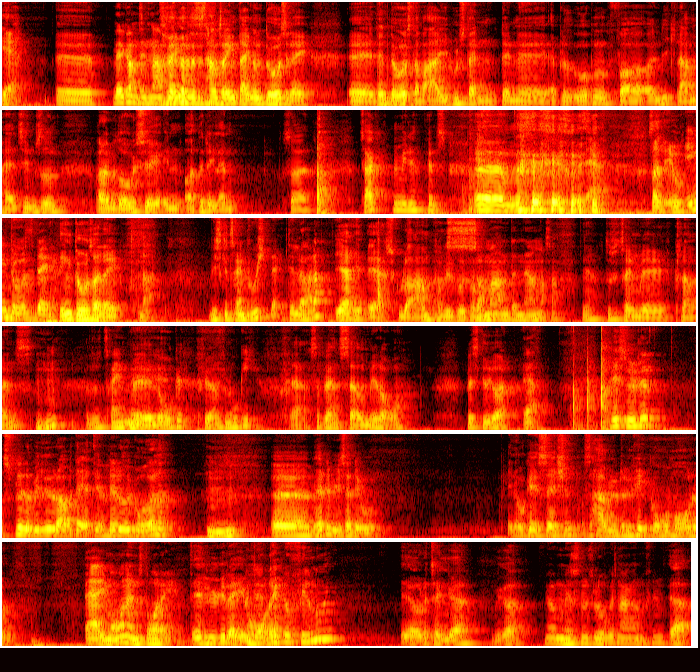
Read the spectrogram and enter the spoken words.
Ja. Øh, Velkommen til Snart. velkommen til Stavn Der er ikke nogen dåse i dag. Øh, den dåse, der var i husstanden, den øh, er blevet åbnet for lige knap en halv time siden, og der er blevet drukket cirka en 8. del af den. Så tak, Emilie Pens. Øhm, Ja. så er det jo Ingen dåse i dag. ingen dåser i dag. Nej. Vi skal træne push i dag. Det er lørdag. Ja, ja, ja skulder og arme for Og vedkommende. sommeren, den nærmer sig. Ja, du skal træne med Clarence, Mm-hmm. Og du skal træne med med Loke, fyren. Flogi. Ja, så bliver han savet midt over. Det bliver skide godt. Ja. Det er pisse hyggeligt. Så splitter vi lidt op i dag, og deler lidt ud af goderne. Mm. Øh, heldigvis er det jo en okay session, og så har vi jo den helt gode morgen nu. Ja, i morgen er en stor dag. Det er hyggedag i Men det, morgen, det ikke? blev filmet, ikke? Jo, det tænker jeg, vi gør. Jo, men jeg synes, Logi snakker om film. Ja,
